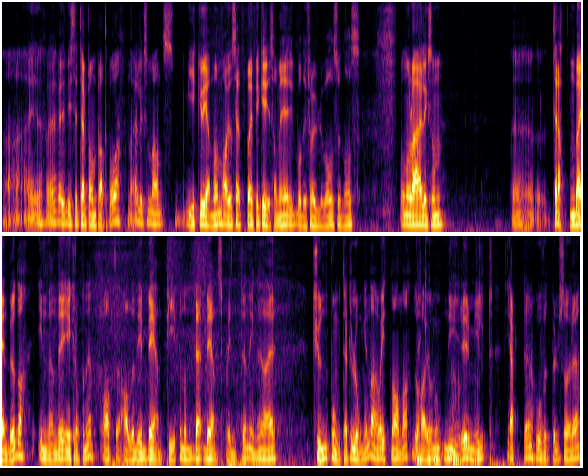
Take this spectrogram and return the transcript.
Nei, jeg visste ikke helt hva han pratet på. da. Nei, liksom, han gikk jo gjennom, har jo sett på epikrisa mi både fra Ullevål og Sunnaas. Og når det er liksom eh, 13 beinbrudd da, innvendig i kroppen din, og at alle de benpipene og be bensplintrene inni der kun punkterte lungen da, og ikke noe annet. Du har jo nyrer, mildt, hjerte, hovedpulsåre.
